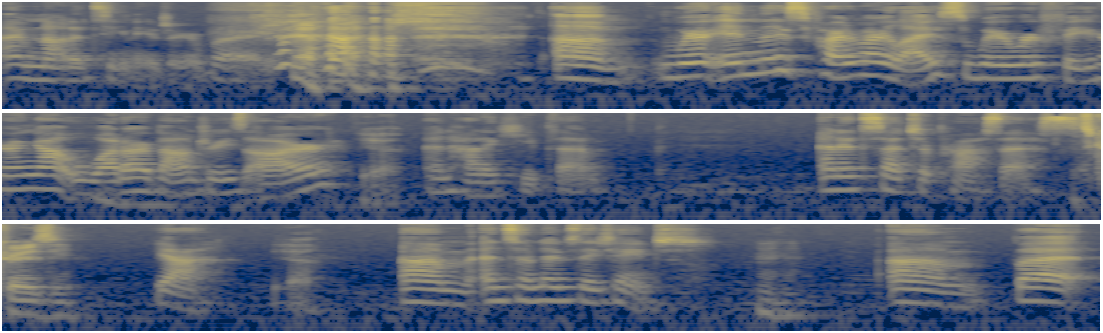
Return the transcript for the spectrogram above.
i'm not a teenager but um, we're in this part of our lives where we're figuring out what our boundaries are Yeah, and how to keep them and it's such a process it's crazy. yeah Yeah. um, and sometimes they change Mhm. um, but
